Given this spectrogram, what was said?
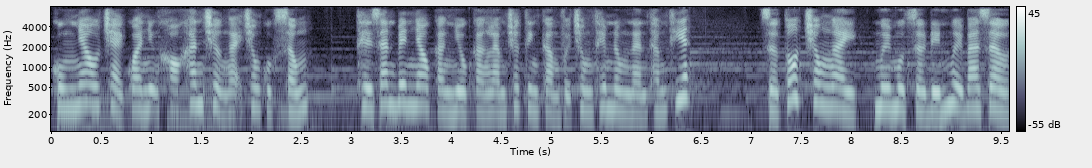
cùng nhau trải qua những khó khăn trở ngại trong cuộc sống. Thời gian bên nhau càng nhiều càng làm cho tình cảm vợ chồng thêm nồng nàn thắm thiết. Giờ tốt trong ngày, 11 giờ đến 13 giờ.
